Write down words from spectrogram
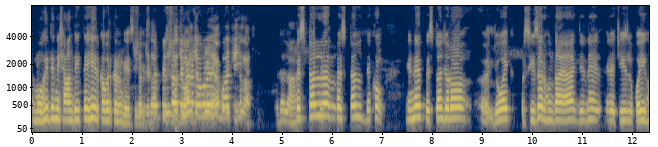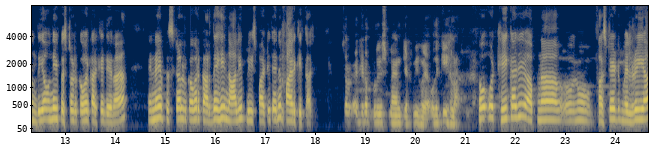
ਤੇ ਮੋਹਿਤ ਦੀ ਨਿਸ਼ਾਨਦੇਹੀ ਤੇ ਹੀ ਰਿਕਵਰ ਕਰਨ ਗਏ ਸਰ ਸੀਗੇ ਜਿਹੜਾ ਪੁਲਿਸ ਪਿਸਟਲ ਦਾ ਪਹਿਲਾਂ ਜਵਾਨ recover ਜ਼ਖਮੀ ਹੋਇਆ ਹੋਇਆ ਤੋਂ ਬਾਅਦ ਉਹਦੇ ਕੀ ਹਾਲਾਤ ਪਿਸਟਲ ਪਿਸਟਲ ਦੇਖੋ ਇਹਨੇ ਪਿਸਟਲ ਜਦੋਂ ਜੋ ਇੱਕ ਪ੍ਰੋਸੀਜਰ ਹੁੰਦਾ ਆ ਜਿਹਨੇ ਇਹ ਚੀਜ਼ ਲੁਕੋਈ ਹੁੰਦੀ ਆ ਉਹਨੇ ਪਿਸਟਲ ਰਿਕਵਰ ਕਰਕੇ ਦੇਣਾ ਆ। ਇਹਨੇ ਪਿਸਟਲ ਰਿਕਵਰ ਕਰਦੇ ਹੀ ਨਾਲ ਹੀ ਪੁਲਿਸ ਪਾਰਟੀ ਤੇ ਇਹਨੇ ਫਾਇਰ ਕੀਤਾ ਜੀ। ਸਰ ਇਹ ਜਿਹੜਾ ਪੁਲਿਸਮੈਨ ਜ਼ਖਮੀ ਹੋਇਆ ਉਹਦੇ ਕੀ ਹਾਲਾਤ? ਉਹ ਉਹ ਠੀਕ ਹੈ ਜੀ ਆਪਣਾ ਉਹਨੂੰ ਫਸਟ ਏਡ ਮਿਲ ਰਹੀ ਆ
